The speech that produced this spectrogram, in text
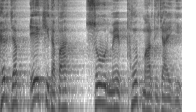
फिर जब एक ही दफ़ा सूर में फूंक मार दी जाएगी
